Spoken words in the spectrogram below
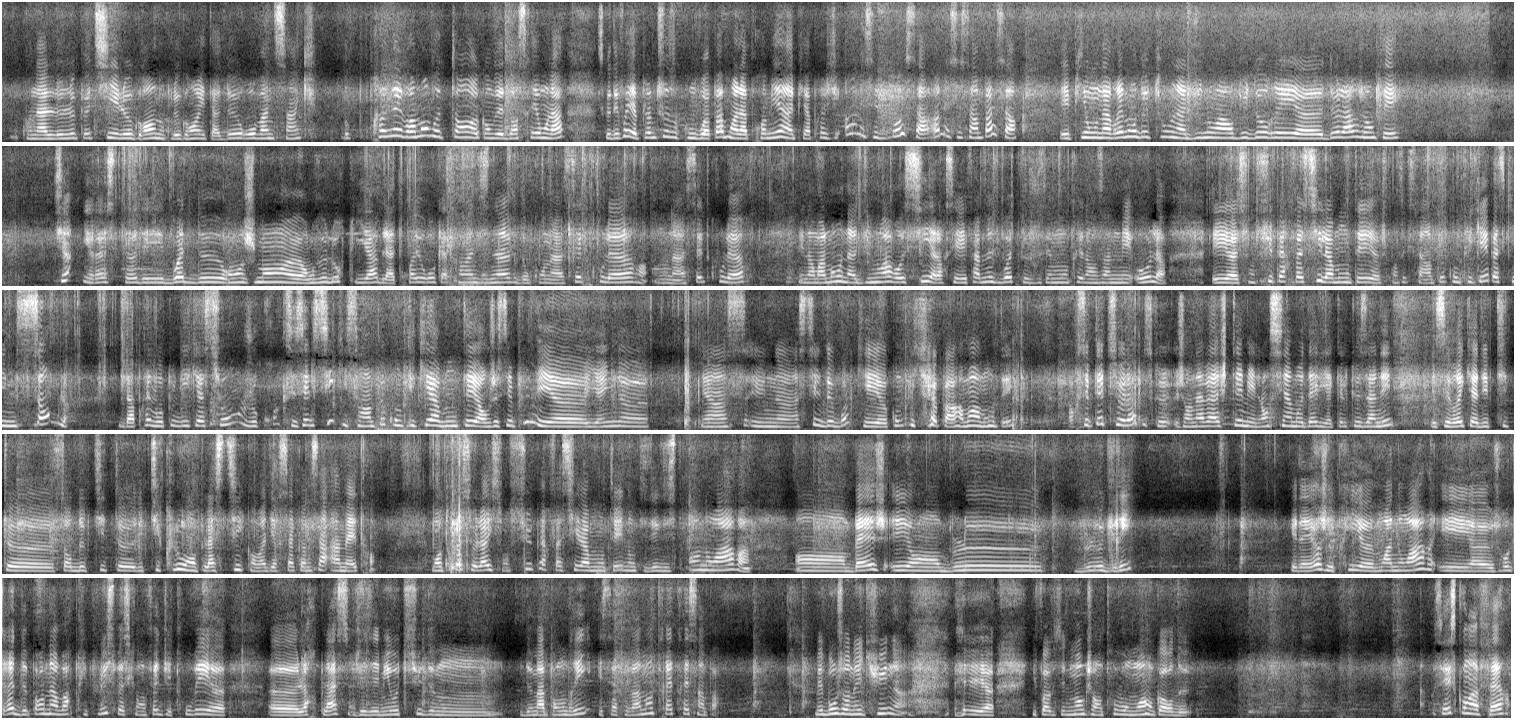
Donc on a le, petit et le grand. Donc le grand est à 2,25€. Donc prenez vraiment votre temps euh, quand vous êtes dans ce rayon-là. Parce que des fois, il y a plein de choses qu'on ne voit pas, moi, la première. Et puis après, je dis, oh, mais c'est beau ça. Oh, mais c'est sympa ça. Et puis on a vraiment de tout. On a du noir, du doré, euh, de l'argenté. Tiens, il reste des boîtes de rangement euh, en velours pliable à 3,99€. Donc on a cette couleur, on a cette couleur. Et normalement on a du noir aussi. Alors c'est les fameuses boîtes que je vous ai montrées dans un de mes hauls. Et elles sont super faciles à monter. Je pensais que c'était un peu compliqué parce qu'il me semble, d'après vos publications, je crois que c'est celles-ci qui sont un peu compliquées à monter. Alors je sais plus, mais euh, il y a, une, un, style de boîte qui est compliqué apparemment à monter. Alors c'est peut-être ceux-là, parce que j'en avais acheté, mais l'ancien modèle il y a quelques années. Et c'est vrai qu'il y a des petites euh, sortes de petites, euh, petits clous en plastique, on va dire ça comme ça, à mettre. En tout cas, ceux-là, ils sont super faciles à monter. Donc ils existent en noir, en beige et en bleu, bleu gris. Et d'ailleurs, j'ai pris euh, moi noir et je regrette de ne pas en avoir pris plus parce qu'en fait, j'ai trouvé leur place. Je les ai mis au-dessus de, de ma penderie et ça fait vraiment très très sympa. Mais bon, j'en ai qu'une et euh, il faut absolument que j'en trouve au moins encore deux. Vous savez ce qu'on va faire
